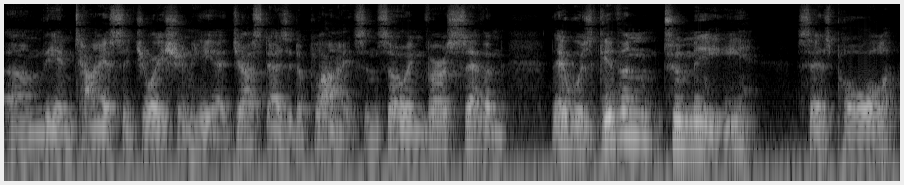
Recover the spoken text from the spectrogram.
um, the entire situation here just as it applies. And so in verse 7, there was given to me, says Paul,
